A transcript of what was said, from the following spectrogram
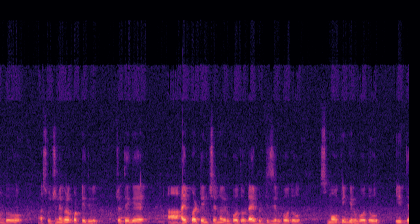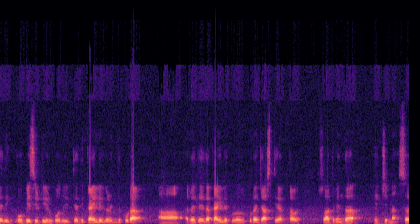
ಒಂದು ಸೂಚನೆಗಳು ಕೊಟ್ಟಿದ್ವಿ. ಜೊತೆಗೆ ಹೈಪರ್ ಟೆನ್ಷನ್ ಇರ್ಬೋದು ಡಯಾಬಿಟಿಸ್ ಇರ್ಬೋದು ಸ್ಮೋಕಿಂಗ್ ಇರ್ಬೋದು, ಇತ್ಯಾದಿ ಒಬಿಸಿಟಿ ಇರ್ಬೋದು, ಇತ್ಯಾದಿ ಕಾಯಿಲೆಗಳಿಂದ ಕೂಡ ಹೃದಯದ ಕಾಯಿಲೆಗಳು ಕೂಡ ಜಾಸ್ತಿ ಆಗ್ತವೆ. ಸೊ ಅದರಿಂದ ಹೆಚ್ಚಿನ ಸ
